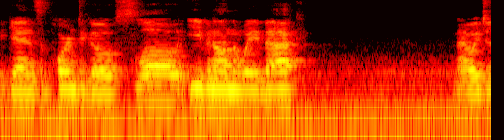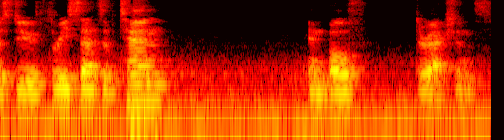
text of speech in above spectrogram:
Again, it's important to go slow, even on the way back. Now we just do three sets of 10 in both directions.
